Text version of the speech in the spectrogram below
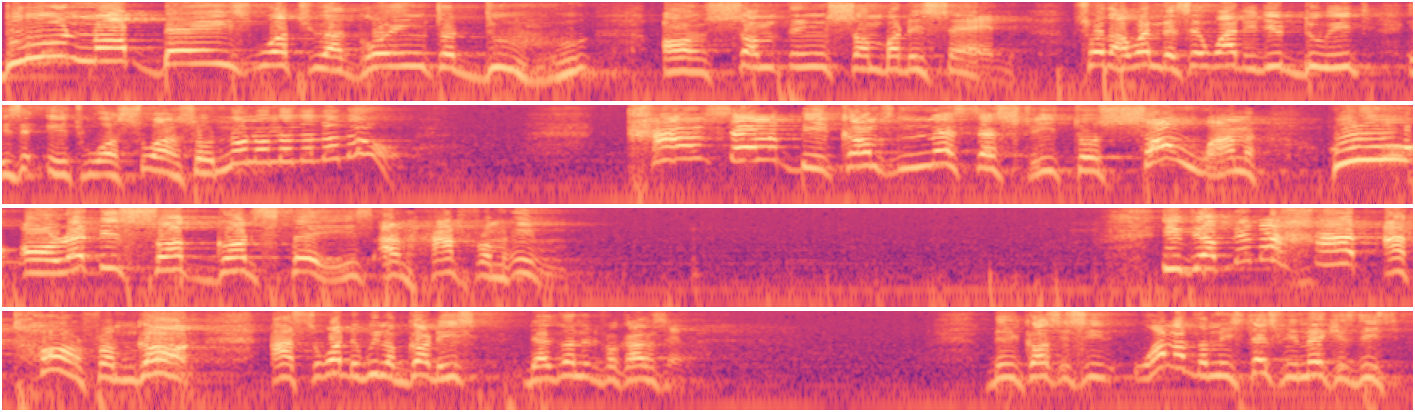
Do not base what you are going to do on something somebody said. So that when they say, Why did you do it? Is it was so and so. No, no, no, no, no, no. Counsel becomes necessary to someone who already sought God's face and heard from Him. If you have never heard at all from God as to what the will of God is, there's no need for counsel. Because you see, one of the mistakes we make is this.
